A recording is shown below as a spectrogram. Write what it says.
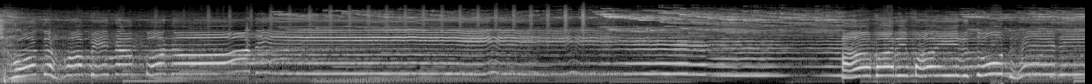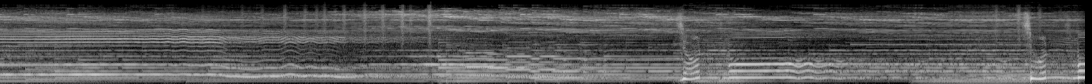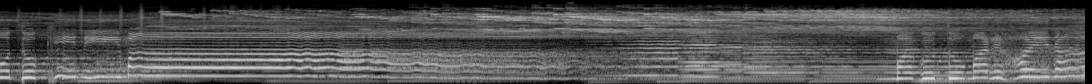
শোধ হবে না কোনো আমার মায়ের দুধেরি জন্ম জন্ম দক্ষিণী মা তোমার হয় না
